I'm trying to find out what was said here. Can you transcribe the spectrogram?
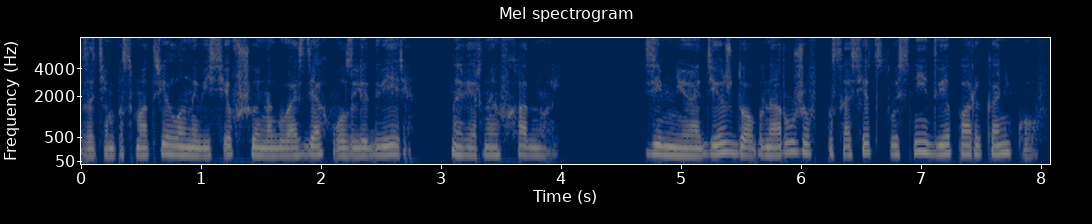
Затем посмотрела на висевшую на гвоздях возле двери, наверное, входной. Зимнюю одежду, обнаружив по соседству с ней две пары коньков.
